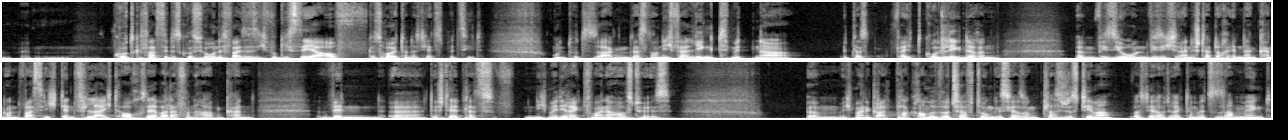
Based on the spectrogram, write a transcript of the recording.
ähm, kurz gefasste Diskussion ist, weil sie sich wirklich sehr auf das Heute und das Jetzt bezieht. Und sozusagen das noch nicht verlinkt mit einer etwas vielleicht grundlegenderen ähm, Vision, wie sich eine Stadt auch ändern kann und was ich denn vielleicht auch selber davon haben kann, wenn äh, der Stellplatz nicht mehr direkt vor meiner Haustür ist. Ähm, ich meine, gerade Parkraumbewirtschaftung ist ja so ein klassisches Thema, was ja auch direkt damit zusammenhängt,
